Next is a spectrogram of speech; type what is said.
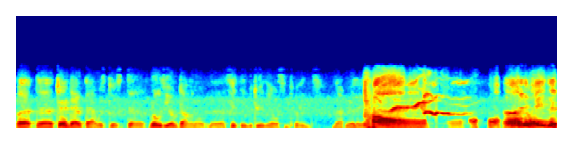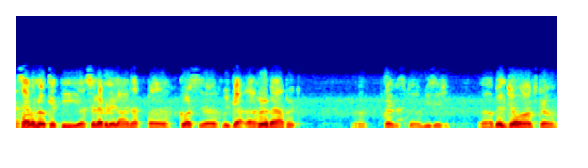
But uh, turned out that was just uh, Rosie O'Donnell uh, sitting in between the Olsen twins. Not really. Oh. Uh, anyway, let's have a look at the uh, celebrity lineup. Uh, of course, uh, we've got uh, Herb Alpert, uh, famous uh, musician. Uh, Billie Joe Armstrong,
